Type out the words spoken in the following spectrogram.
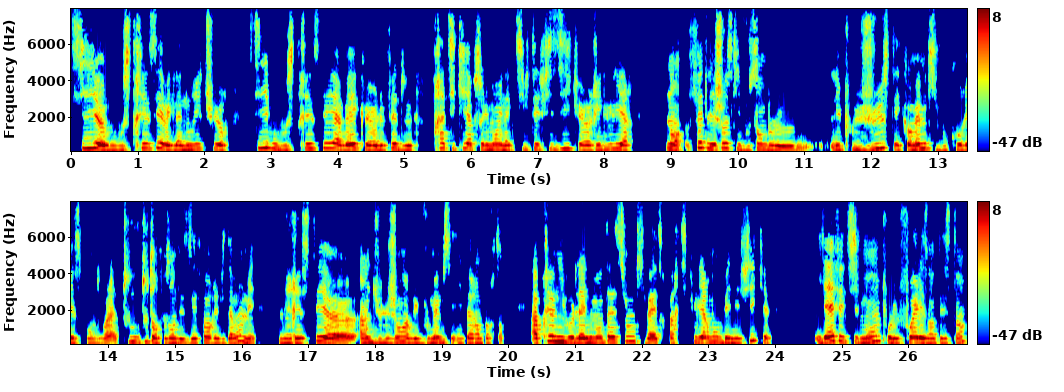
Si euh, vous vous stressez avec la nourriture, si vous vous stressez avec euh, le fait de pratiquer absolument une activité physique régulière, non, faites les choses qui vous semblent euh, les plus justes et quand même qui vous correspondent. Voilà, tout, en faisant des efforts évidemment, mais, restez euh, indulgent avec vous-même, c'est hyper important. Après, au niveau de l'alimentation qui va être particulièrement bénéfique, il y a effectivement pour le foie et les intestins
